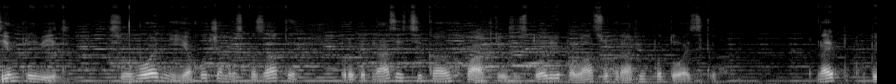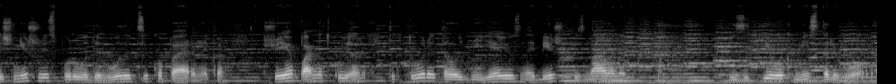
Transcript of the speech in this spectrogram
Всім привіт! Сьогодні я хочу вам розказати про 15 цікавих фактів з історії палацу графів Потоцьких, найпишнішої споруди вулиці Коперника, що є пам'яткою архітектури та однією з найбільш впізнаваних візитівок міста Львова.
